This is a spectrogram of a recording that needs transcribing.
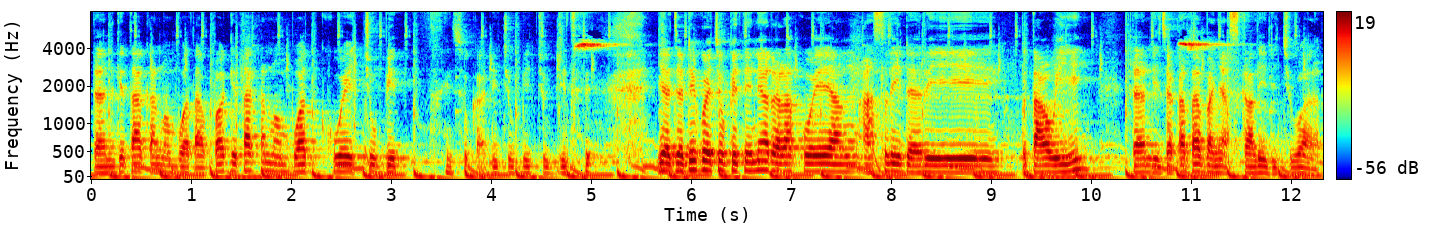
Dan kita akan membuat apa? Kita akan membuat kue cubit. Suka dicubit-cubit. Ya jadi kue cubit ini adalah kue yang asli dari Betawi dan di Jakarta banyak sekali dijual.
